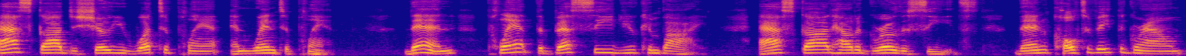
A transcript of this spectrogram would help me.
Ask God to show you what to plant and when to plant. Then plant the best seed you can buy. Ask God how to grow the seeds. Then cultivate the ground,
